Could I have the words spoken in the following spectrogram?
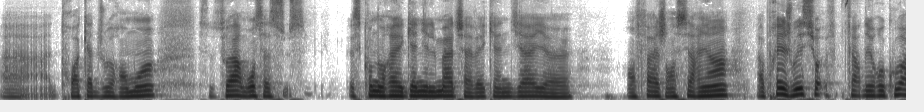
à 3-4 joueurs en moins. Ce soir, bon, est-ce qu'on aurait gagné le match avec Ndiaye euh, en face? J'en sais rien. Après, jouer sur, faire des recours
